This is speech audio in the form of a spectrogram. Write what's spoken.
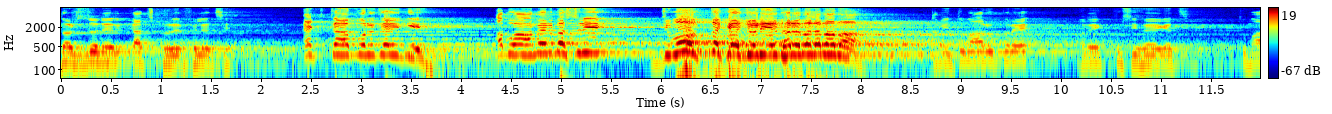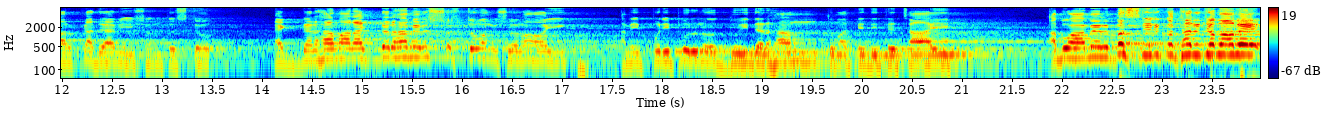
দশজনের কাজ করে ফেলেছে। একটা পর্যায়ে গিয়ে আবু আমের বসরি যুবক তাকে জড়িয়ে ধরে বলে, বাবা, আমি তোমার উপরে অনেক খুশি হয়ে গেছি। তোমার কাজে আমি সন্তুষ্ট। এক দেড়হাম আর এক দেড়হামের ষষ্ঠ অংশ নয়। আমি পরিপূর্ণ দুই দেড়হাম তোমাকে দিতে চাই। আবু আমের বসরির কথার জবাবে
